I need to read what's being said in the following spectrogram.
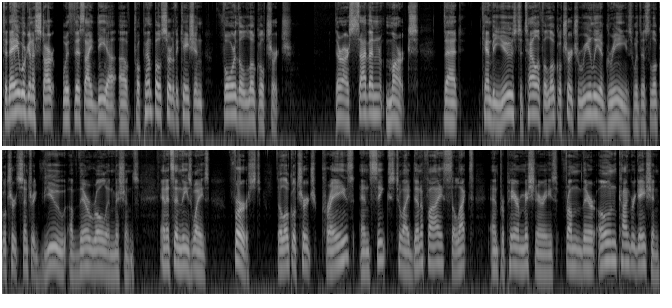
Today, we're going to start with this idea of Propempo certification for the local church. There are seven marks that can be used to tell if a local church really agrees with this local church centric view of their role in missions. And it's in these ways. First, the local church prays and seeks to identify, select, and prepare missionaries from their own congregation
